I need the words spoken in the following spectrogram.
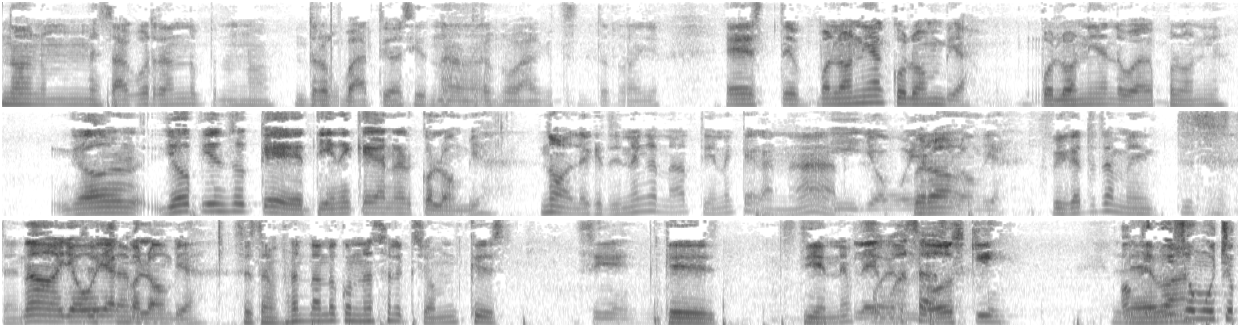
No, no me estaba acordando, pero no. Drogba, te iba a decir nada. No. Drogba, que es otro rollo. Este, Polonia, Colombia. Polonia, le voy a Polonia. Yo, yo pienso que tiene que ganar Colombia. No, el que tiene que ganar, tiene que ganar. Y yo voy Pero, a Colombia. Fíjate también. se No, yo voy a Colombia. Se está enfrentando con una selección que, es- Sí. que tiene fuerzas. Lewandowski. Aunque Leva- no hizo mucho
